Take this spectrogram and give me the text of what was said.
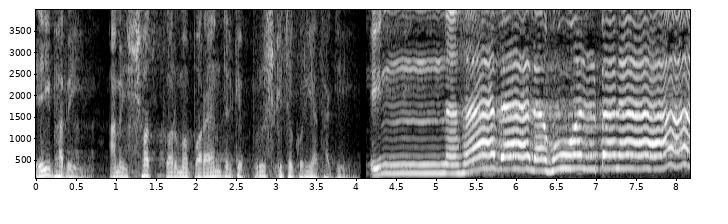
এইভাবেই আমি সৎকর্ম পরায়ণদেরকে পুরস্কৃত করিয়া থাকি إن هذا لهو البلاء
